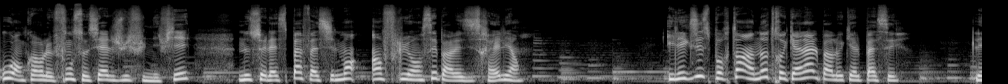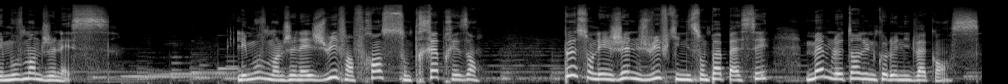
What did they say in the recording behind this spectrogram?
ou encore le Fonds social juif unifié ne se laissent pas facilement influencer par les Israéliens. Il existe pourtant un autre canal par lequel passer, les mouvements de jeunesse. Les mouvements de jeunesse juifs en France sont très présents. Peu sont les jeunes juifs qui n'y sont pas passés, même le temps d'une colonie de vacances.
